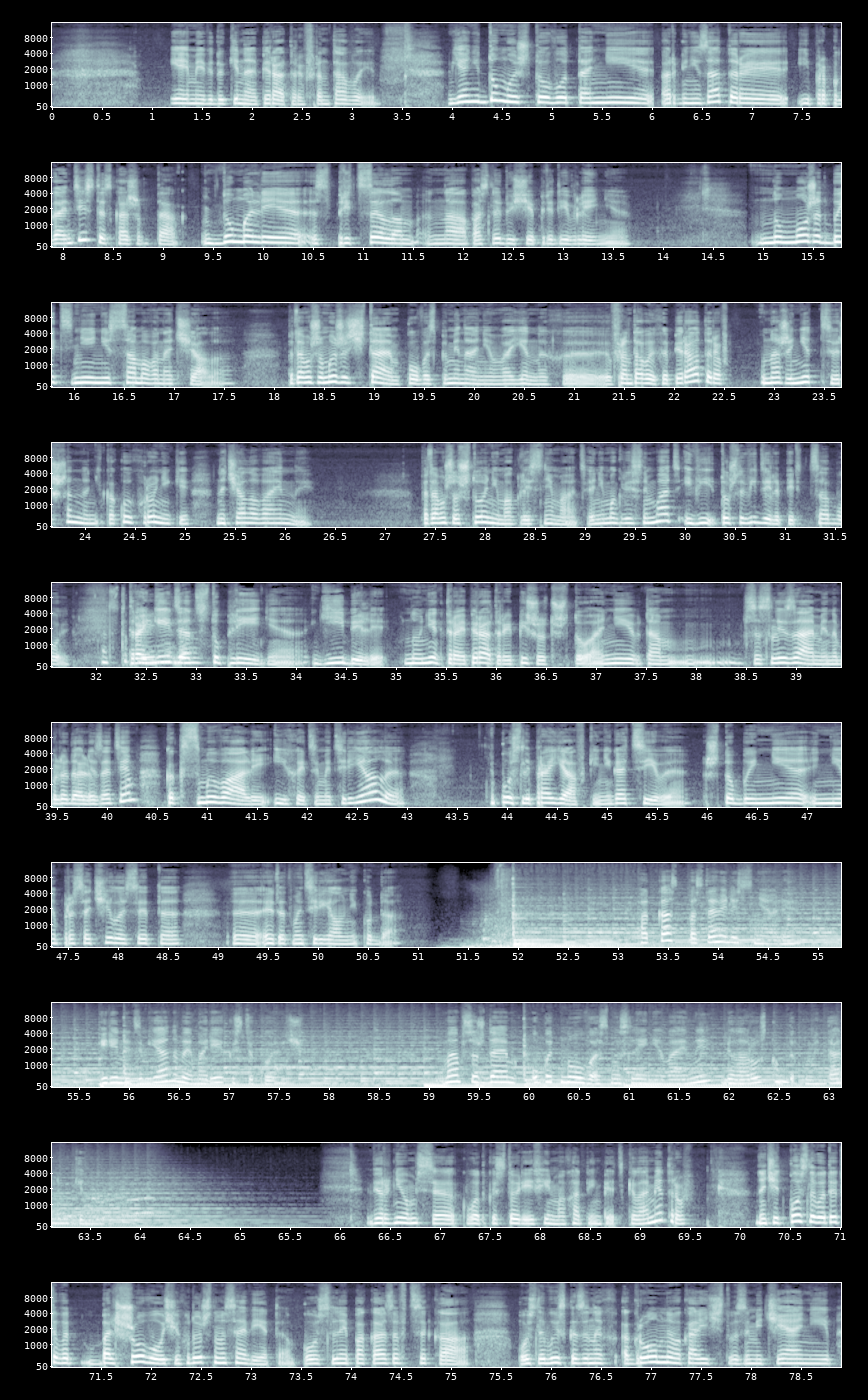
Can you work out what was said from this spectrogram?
я имею в виду кинооператоры фронтовые, я не думаю, что вот они, организаторы и пропагандисты, скажем так, думали с прицелом на последующее предъявление. Ну, может быть, не, не с самого начала. Потому что мы же считаем по воспоминаниям военных э, фронтовых операторов, у нас же нет совершенно никакой хроники начала войны. Потому что что они могли снимать? Они могли снимать и ви- то, что видели перед собой. Трагедия да. отступления, гибели. Ну, некоторые операторы пишут, что они там со слезами наблюдали за тем, как смывали их эти материалы после проявки негативы, чтобы не, не просочилось это, э, этот материал никуда. Подкаст поставили, сняли. Ирина Демьянова и Мария Костюкович. Мы обсуждаем опыт нового осмысления войны в белорусском документальном кино. Вернемся к, вот, к истории фильма «Хатынь 5 километров». Значит, после вот этого большого очень художественного совета, после показов ЦК, после высказанных огромного количества замечаний,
